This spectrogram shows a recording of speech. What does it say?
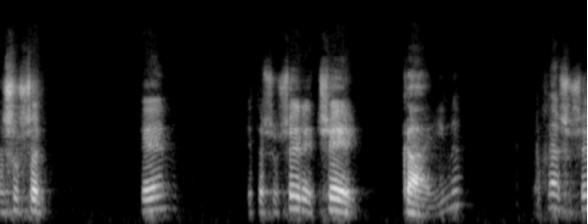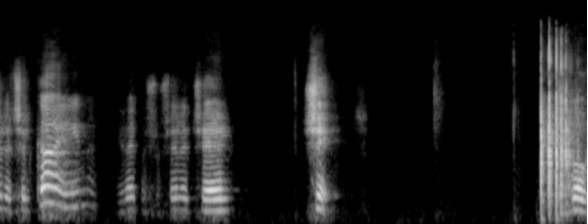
השושלות, כן? את השושלת של קין, ואחרי השושלת של קין נראה את השושלת של שת. אז בואו,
